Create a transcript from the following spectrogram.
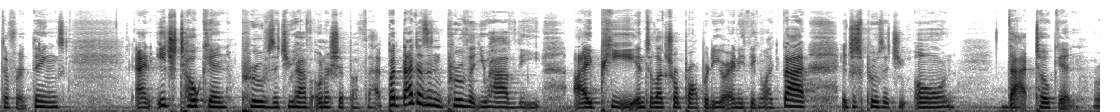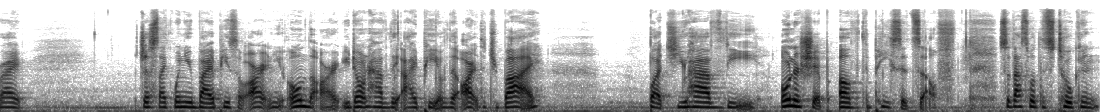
different things. And each token proves that you have ownership of that. But that doesn't prove that you have the IP, intellectual property, or anything like that. It just proves that you own that token, right? Just like when you buy a piece of art and you own the art, you don't have the IP of the art that you buy, but you have the ownership of the piece itself. So that's what this token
